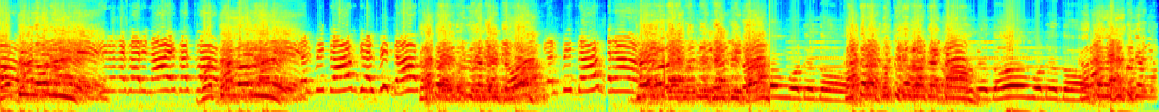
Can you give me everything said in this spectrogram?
వర్ధిల్లాలి. వర్ధిల్లాలి. కథ గుర్తు గెలిపిద్దాం. కత్తెర గుర్తుకే ఓటేద్దాం. కత్తెర గుర్తుకే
